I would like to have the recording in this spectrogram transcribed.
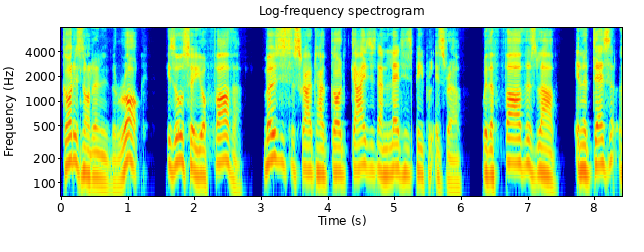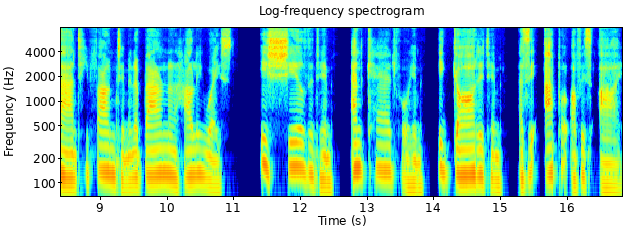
God is not only the rock, he's also your father. Moses described how God guided and led his people Israel with a father's love. In a desert land, he found him in a barren and howling waste. He shielded him and cared for him. He guarded him as the apple of his eye,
